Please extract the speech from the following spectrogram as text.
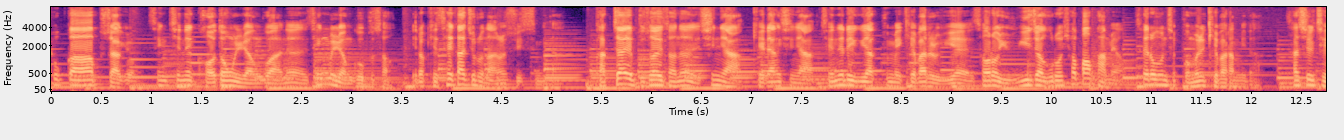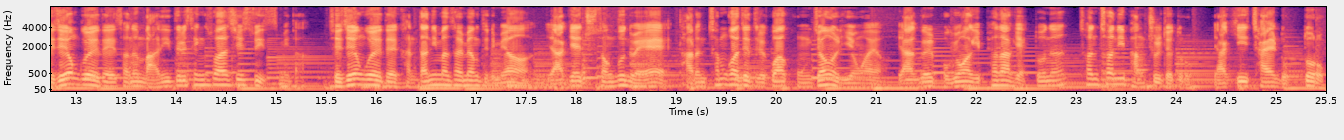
효과와 부작용, 생체의 거동을 연구하는 생물연구부서, 이렇게 세 가지로 나눌 수 있습니다. 각자의 부서에서는 신약, 계량신약, 제네릭 의약품의 개발을 위해 서로 유기적으로 협업하며 새로운 제품을 개발합니다. 사실 제재 연구에 대해서는 많이들 생소하실 수 있습니다. 제재 연구에 대해 간단히만 설명드리면 약의 주성분 외에 다른 첨가제들과 공정을 이용하여 약을 복용하기 편하게 또는 천천히 방출되도록 약이 잘 녹도록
